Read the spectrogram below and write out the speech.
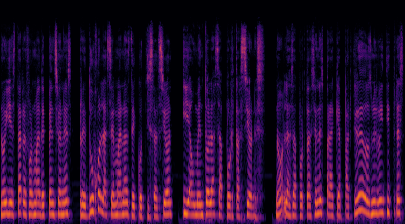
¿no? Y esta reforma de pensiones redujo las semanas de cotización y aumentó las aportaciones. ¿no? Las aportaciones para que a partir de 2023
